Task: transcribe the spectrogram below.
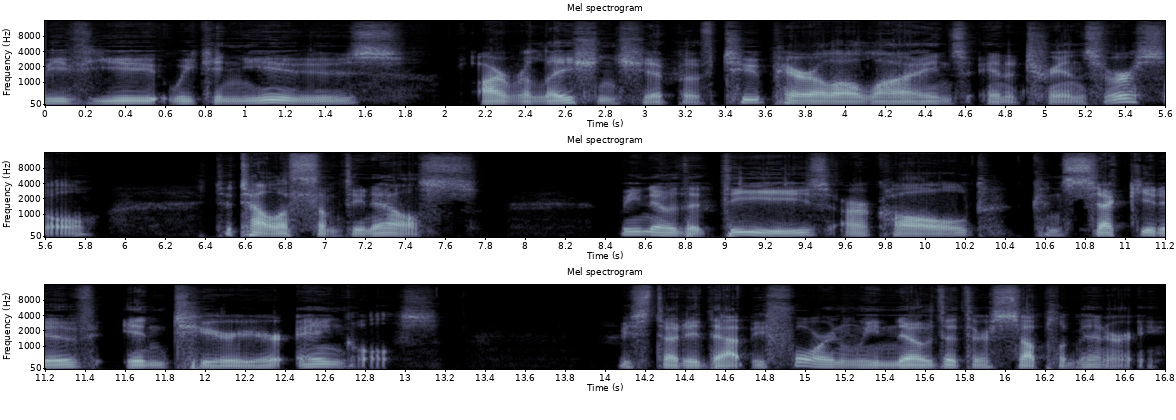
we we can use our relationship of two parallel lines and a transversal to tell us something else. We know that these are called consecutive interior angles. We studied that before and we know that they're supplementary.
